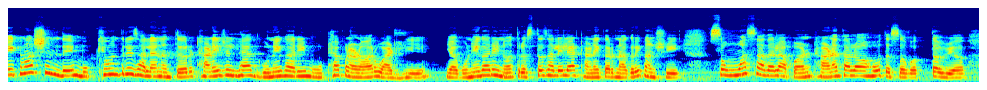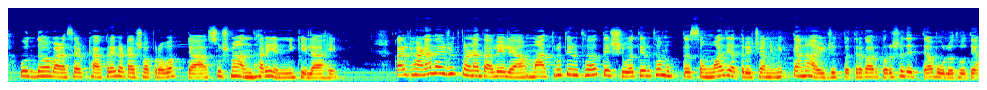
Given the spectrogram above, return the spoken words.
एकनाथ शिंदे मुख्यमंत्री झाल्यानंतर ठाणे जिल्ह्यात गुन्हेगारी मोठ्या प्रमाणावर वाढली आहे. या गुन्हेगारीनं त्रस्त झालेल्या ठाणेकर नागरिकांशी संवाद साधायला आपण ठाण्यात आलो आहोत असं वक्तव्य उद्धव बाळासाहेब ठाकरे गटाच्या प्रवक्त्या सुषमा अंधारे यांनी केलं आहे. काल ठाण्यात आयोजित करण्यात आलेल्या मातृतीर्थ ते शिवतीर्थ मुक्त संवाद यात्रेच्या निमित्तानं आयोजित पत्रकार परिषदेत त्या बोलत होत्या.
